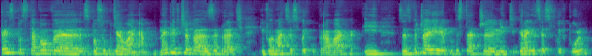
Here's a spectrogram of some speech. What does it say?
To jest podstawowy sposób działania. Najpierw trzeba zebrać informacje o swoich uprawach i zazwyczaj wystarczy mieć granice swoich pól,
